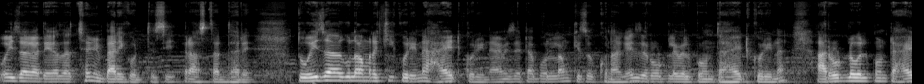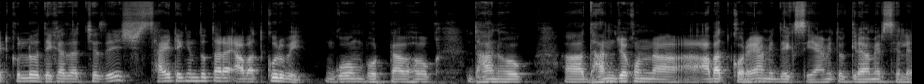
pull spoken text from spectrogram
ওই জায়গায় দেখা যাচ্ছে আমি বাড়ি করতেছি রাস্তার ধারে। তো ওই জায়গাগুলো আমরা কি করি না হাইট করি না। আমি যেটা বললাম কিছুক্ষণ আগে যে রোড লেভেল পর্যন্ত হাইট করি না। আর রোড লেভেল পর্যন্ত হাইট করলেও দেখা যাচ্ছে যে সাইডে কিন্তু তারা আবাদ করবেই। গম, ভুট্টা হোক, ধান হোক ধান যখন আবাদ করে, আমি দেখছি, আমি তো গ্রামের ছেলে,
